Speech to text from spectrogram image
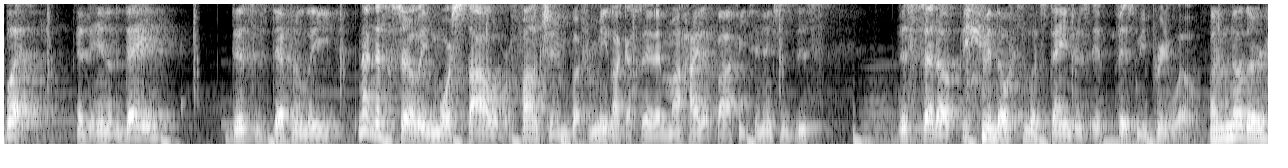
But at the end of the day, this is definitely not necessarily more style over function, but for me, like I said, at my height at five feet ten inches, this this setup, even though it looks dangerous, it fits me pretty well. Another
